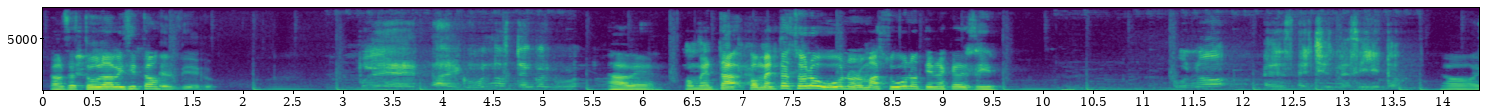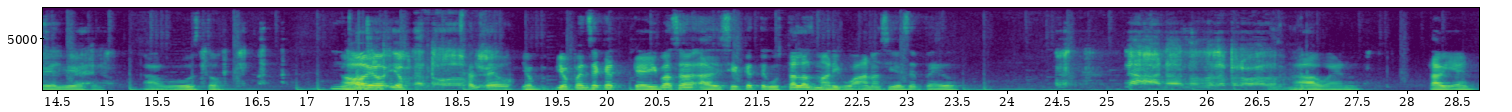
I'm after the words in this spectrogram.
Entonces tú, Davidito. El viejo. Pues algunos tengo algunos. A ver, comenta, comenta solo uno, nomás uno tienes que decir. Uno es el chismecito. Ay, el viejo. A gusto. No, yo, yo, yo, yo pensé que, que ibas a, a decir que te gustan las marihuanas y ese pedo. No, no, no, no lo he probado. Ah, bueno. Está bien.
